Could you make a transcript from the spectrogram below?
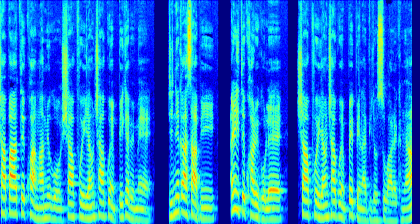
ရှားပါတစ်ခွ၅မျိုးကိုရှာဖွေရောင်းချခွင့်ပေးခဲ့ပေမဲ့ဒီနှစ်ကစပြီးအဲ့ဒီတစ်ခွတွေကိုလည်းရှာဖွေရောင်းချခွင့်ပိတ်ပင်လိုက်ပြီလို့ဆိုပါတယ်ခင်ဗျာ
